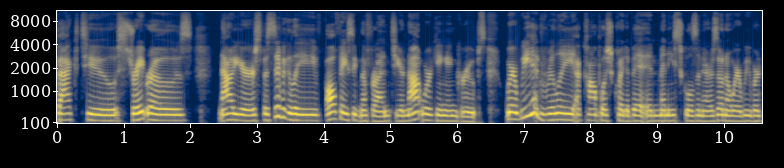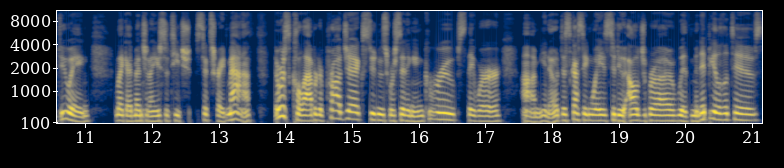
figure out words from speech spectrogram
back to straight rows, now you're specifically all facing the front. You're not working in groups where we had really accomplished quite a bit in many schools in Arizona where we were doing, like I mentioned, I used to teach sixth grade math. There was collaborative projects. Students were sitting in groups. They were, um, you know, discussing ways to do algebra with manipulatives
